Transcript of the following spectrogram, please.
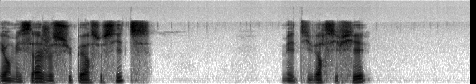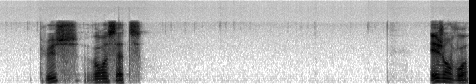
et en message, super ce site, mais diversifié plus vos recettes. Et j'envoie.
